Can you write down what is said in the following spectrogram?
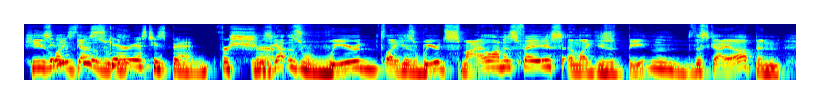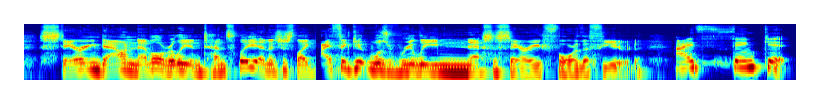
he's it like got the this, scariest he's been for sure. He's got this weird like his weird smile on his face and like he's beating this guy up and staring down Neville really intensely and it's just like I think it was really necessary for the feud. I think it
